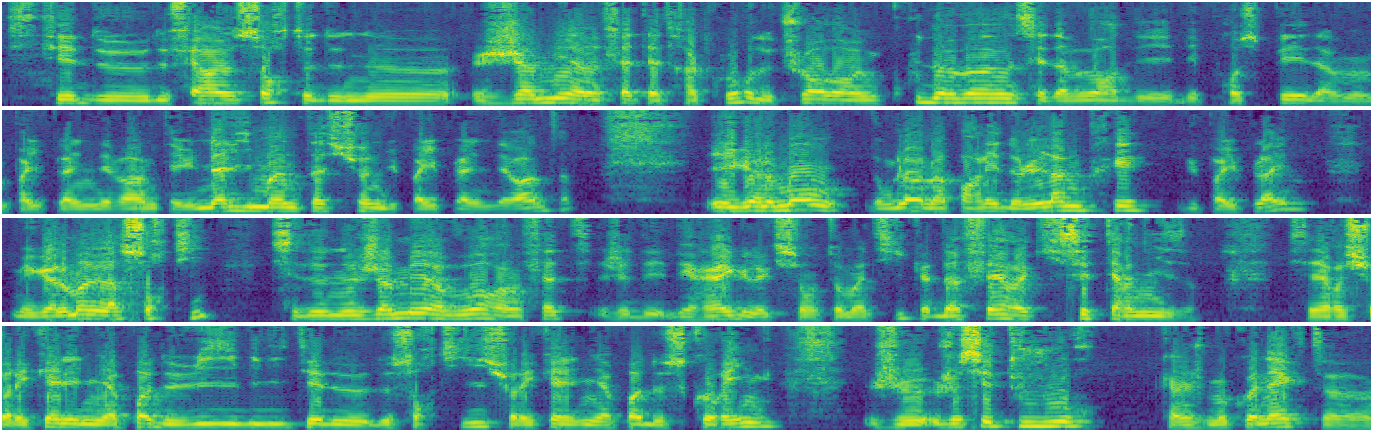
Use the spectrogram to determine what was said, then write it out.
C'est de, de, faire en sorte de ne jamais en fait être à court, de toujours avoir un coup d'avance et d'avoir des, prospects dans mon pipeline des ventes et une alimentation du pipeline des ventes. Et également, donc là on a parlé de l'entrée du pipeline, mais également la sortie c'est de ne jamais avoir en fait, j'ai des, règles qui sont automatiques d'affaires qui s'éternisent, c'est-à-dire sur lesquelles il n'y a pas de visibilité de, sortie, sur lesquelles il n'y a pas de scoring. Je, sais toujours quand je me connecte, euh,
